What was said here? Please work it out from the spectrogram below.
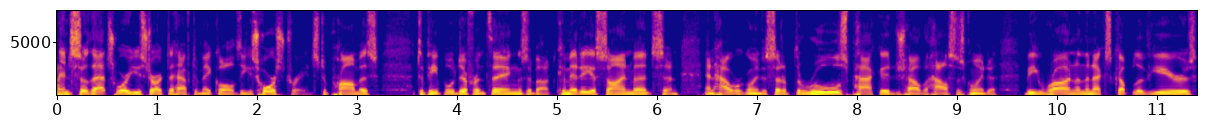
And so that's where you start to have to make all these horse trades to promise to people different things about committee assignments and, and how we're going to set up the rules package, how the House is going to be run in the next couple of years,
